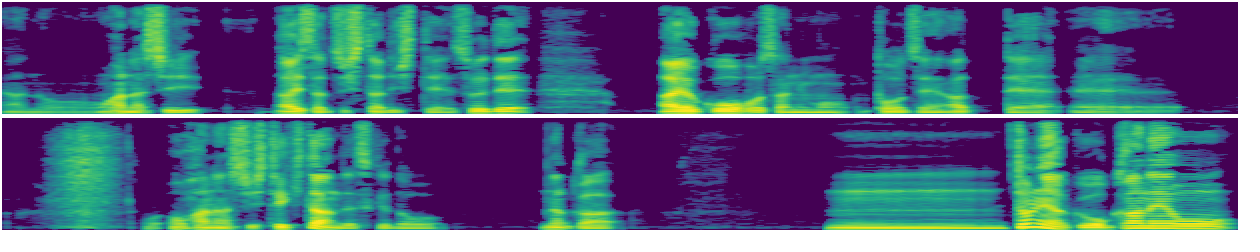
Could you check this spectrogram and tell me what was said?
あの、お話、挨拶したりして、それで、あや候補さんにも当然会って、えー、お話ししてきたんですけど、なんか、うん、とにかくお金を、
